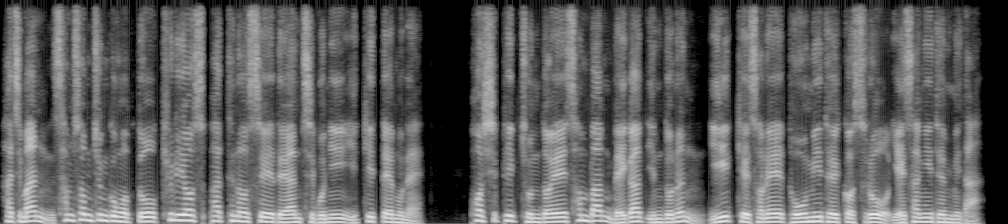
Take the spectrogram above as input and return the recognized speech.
하지만 삼성중공업도 큐리어스 파트너스에 대한 지분이 있기 때문에 Pacific Zonda의 선박 매각 인도는 이익 개선에 도움이 될 것으로 예상이 됩니다.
